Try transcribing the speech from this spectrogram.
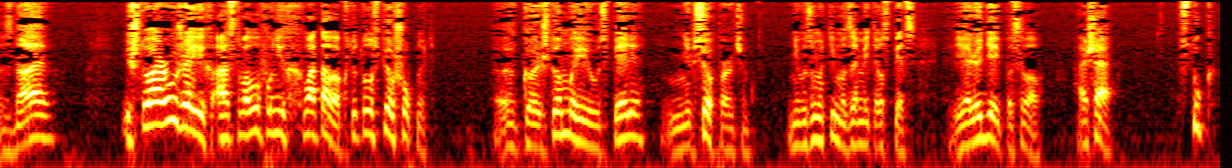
Знаю. И что оружия их, а стволов у них хватало, кто-то успел шопнуть. Э, кое-что мы и успели. Не все, впрочем. Невозмутимо заметил спец. Я людей посылал. Аша, стук.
